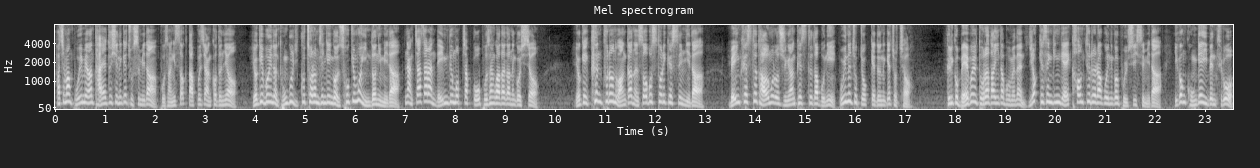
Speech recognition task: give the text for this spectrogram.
하지만 보이면 다 해두시는 게 좋습니다. 보상이 썩 나쁘지 않거든요. 여기 보이는 동굴 입구처럼 생긴 건 소규모 인던입니다. 그냥 짜잘한 네임드 몹 잡고 보상 받아가는 것이죠. 여기 큰 푸른 왕관은 서브 스토리 퀘스트입니다. 메인 퀘스트 다음으로 중요한 퀘스트다 보니 보이는 족족 깨두는 게 좋죠 그리고 맵을 돌아다니다 보면은 이렇게 생긴게 카운트를 하고 있는 걸 볼 수 있습니다. 이건 공개 이벤트로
